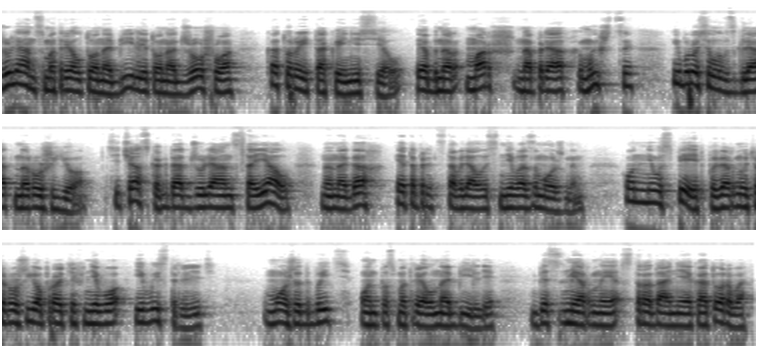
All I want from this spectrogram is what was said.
Джулиан смотрел то на Билли, то на Джошуа, который так и не сел. Эбнер Марш напряг мышцы и бросил взгляд на ружье. Сейчас, когда Джулиан стоял на ногах, это представлялось невозможным. Он не успеет повернуть ружье против него и выстрелить. Может быть, он посмотрел на Билли, бессмерные страдания которого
